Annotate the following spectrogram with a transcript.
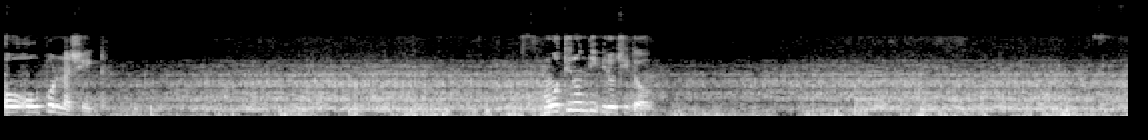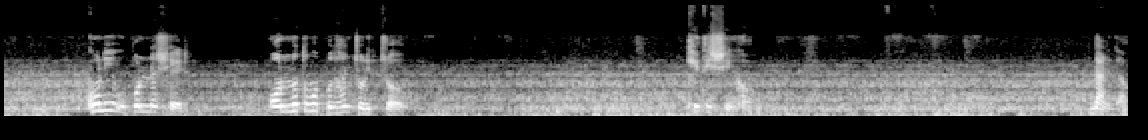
ও ঔপন্যাসিক মতিনন্দী বিরচিত কোনি উপন্যাসের অন্যতম প্রধান চরিত্র ক্ষিতিশ সিংহ। দাঁড়িয়ে দাও।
